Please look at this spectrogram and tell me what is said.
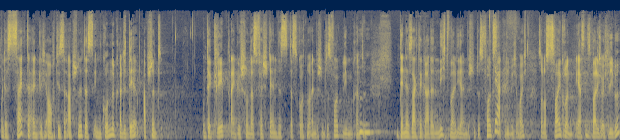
Und das zeigt ja eigentlich auch dieser Abschnitt, dass im Grunde, also der Abschnitt untergräbt eigentlich schon das Verständnis, dass Gott nur ein bestimmtes Volk lieben könnte. Mhm. Denn er sagt ja gerade nicht, weil ihr ein bestimmtes Volk seid, ja. liebe ich euch, sondern aus zwei Gründen. Erstens, weil ich euch liebe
